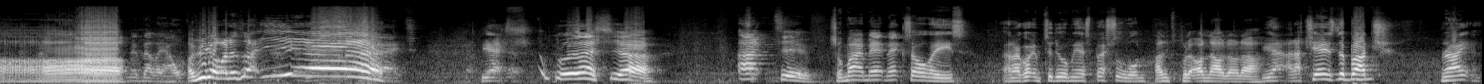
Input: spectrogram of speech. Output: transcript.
oh, My belly out. have you got one of that? Yeah, Yes. bless you. Active. So my mate makes all these, and I got him to do me a special one. I need to put it on now, don't I? Yeah, and I changed the badge, right? Oh,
